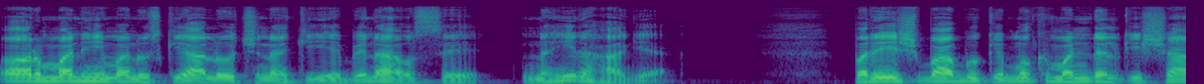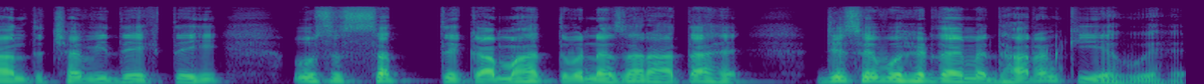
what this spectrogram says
और मन ही मन उसकी आलोचना किए बिना उससे नहीं रहा गया। परेश बाबू के मुखमंडल की शांत छवि देखते ही उस सत्य का महत्व नज़र आता है, जिसे वो हृदय में धारण किए हुए है।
